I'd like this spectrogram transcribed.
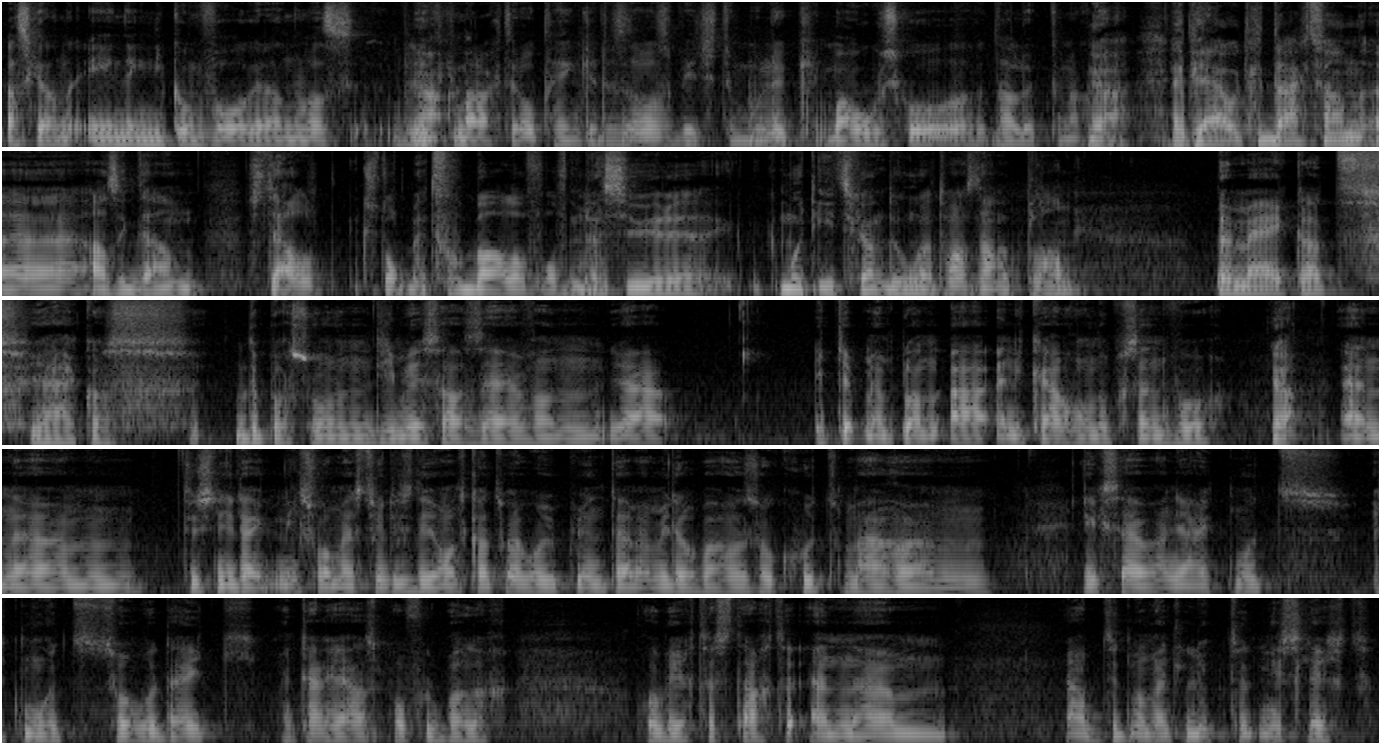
als je dan één ding niet kon volgen, dan was, bleef Ja. ik maar achterop hinken. Dus dat was een beetje te moeilijk. Maar hogeschool, dat lukte nog. Ja. Heb jij ooit gedacht van, eh, als ik dan, stel, ik stop met voetbal of, of blessure, ik moet iets gaan doen, wat was dan het plan? Bij mij, ik, had, ja, ik was de persoon die meestal zei van... Ja, ik heb mijn plan A en ik ga er 100% voor. Ja. En ehm, het is niet dat ik niks voor mijn studies deed, want ik had wel goede punten en mijn middelbaar was ook goed. Maar ehm, ik zei van ja, ik moet, ik moet zorgen dat ik mijn carrière als profvoetballer probeer te starten. En ehm, ja, op dit moment lukt het niet slecht.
